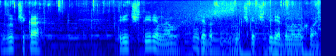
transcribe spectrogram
зубчика 3-4 нам, ну, где-то зубчика 4, я думаю, нам хватит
